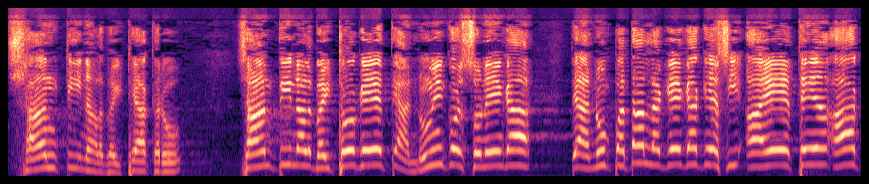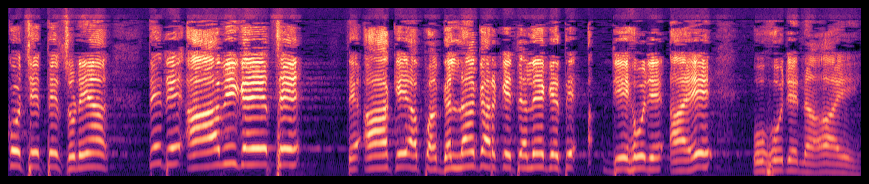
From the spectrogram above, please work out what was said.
ਸ਼ਾਂਤੀ ਨਾਲ ਬੈਠਿਆ ਕਰੋ। ਸ਼ਾਂਤੀ ਨਾਲ ਬੈਠੋਗੇ, ਤੁਹਾਨੂੰ ਵੀ ਕੁਝ ਸੁਣੇਗਾ। ਤੁਹਾਨੂੰ ਪਤਾ ਲੱਗੇਗਾ ਕਿ ਅਸੀਂ ਆਏ ਇੱਥੇ ਆ ਆ ਕੁਛ ਇੱਥੇ ਸੁਣਿਆ। ਤੇ ਜੇ ਆ ਵੀ ਗਏ ਇੱਥੇ, ਤੇ ਆ ਕੇ ਆਪਾਂ ਗੱਲਾਂ ਕਰਕੇ ਚਲੇ ਗਏ ਤੇ ਜਿਹੋ ਜੇ ਆਏ ਉਹੋ ਜੇ ਨਾ ਆਏ।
